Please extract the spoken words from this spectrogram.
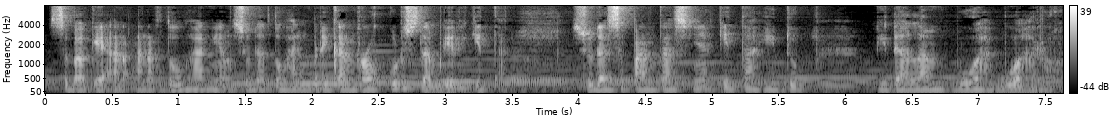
sebagai anak-anak Tuhan yang sudah Tuhan berikan roh kudus dalam diri kita. Sudah sepantasnya kita hidup di dalam buah-buah roh.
